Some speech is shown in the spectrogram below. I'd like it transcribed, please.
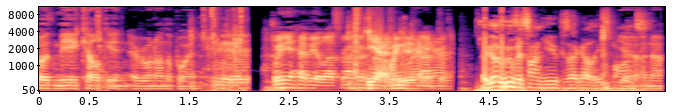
both me, Kelkin, everyone on the point. Yeah. We need heavy last round. Yeah, we need We're heavy now. I go Uve. It's on you because I got late Yeah. I know.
